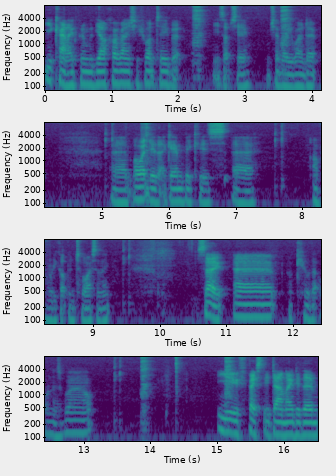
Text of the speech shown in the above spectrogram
you can open them with the archive manager if you want to, but it's up to you, whichever way you want to do it. Um, I won't do that again because uh, I've already got them twice, I think. So uh, I'll kill that one as well. You've basically downloaded them.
